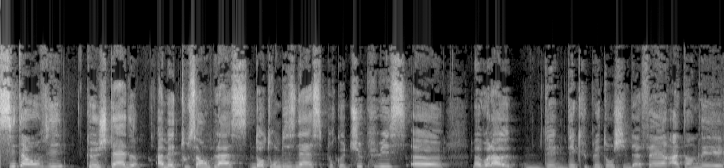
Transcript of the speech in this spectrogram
Si t'as envie que je t'aide à mettre tout ça en place dans ton business pour que tu puisses euh, bah voilà, décupler ton chiffre d'affaires, atteindre des,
